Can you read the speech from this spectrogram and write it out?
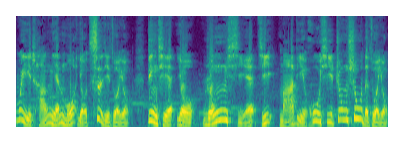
胃肠黏膜有刺激作用，并且有溶血及麻痹呼吸中枢的作用。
